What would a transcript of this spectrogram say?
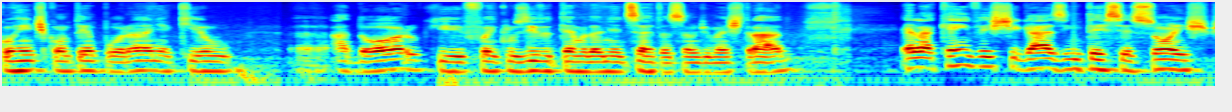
corrente contemporânea que eu uh, adoro, que foi inclusive o tema da minha dissertação de mestrado. Ela quer investigar as interseções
